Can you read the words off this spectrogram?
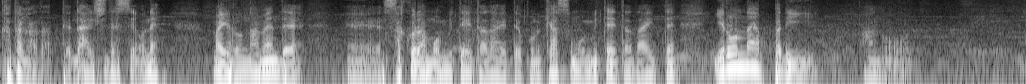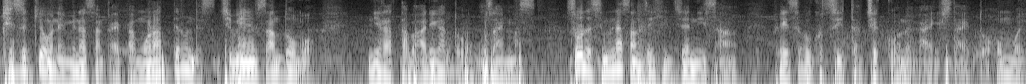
方々って大事ですよね。まあ、いろんな面で、えー、桜も見ていただいて、このキャスも見ていただいて、いろんなやっぱり、あの、気づきをね、皆さんからやっぱりもらってるんです。ちびにさんどうも、にらったばありがとうございます。そうです。皆さんぜひ、ジェニーさん、Facebook、Twitter チェックお願いしたいと思い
